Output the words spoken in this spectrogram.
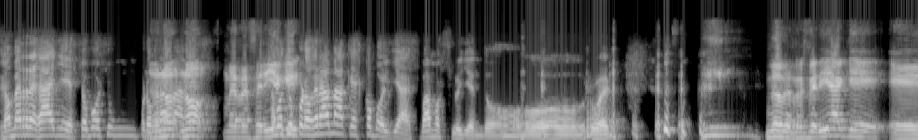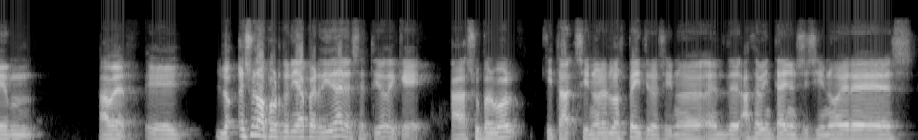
No, me regañes, somos un programa. No, no, me refería somos un programa que es como el jazz, vamos fluyendo, Rubén. no, me refería a que, em, a ver, eh, es una oportunidad perdida en el sentido de que a la Super Bowl, si no eres los Patriots, si no el de hace 20 años y si no eres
